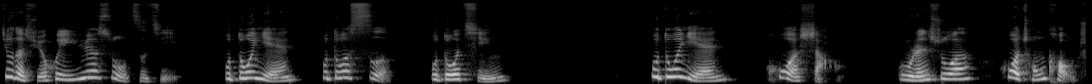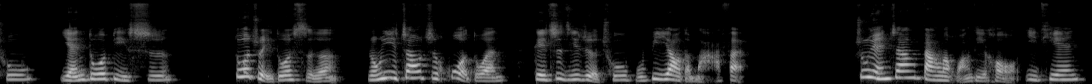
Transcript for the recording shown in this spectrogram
就得学会约束自己。”不多言，不多事，不多情。不多言，祸少。古人说：“祸从口出，言多必失。”多嘴多舌，容易招致祸端，给自己惹出不必要的麻烦。朱元璋当了皇帝后，一天，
